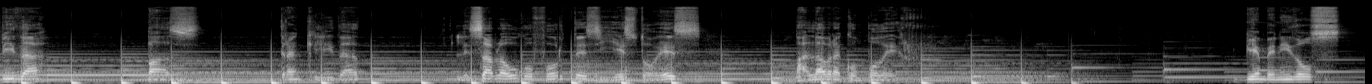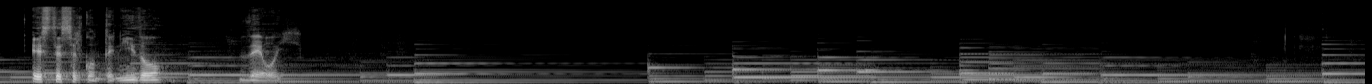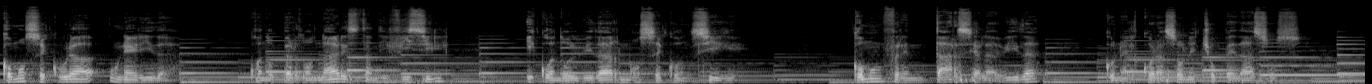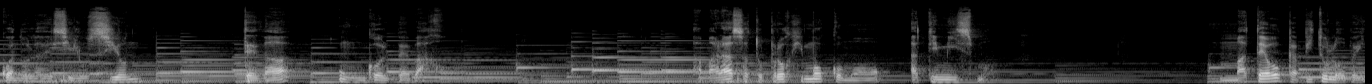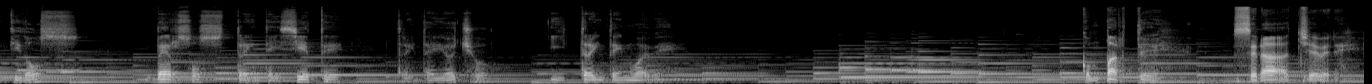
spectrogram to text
vida, paz, tranquilidad. Les habla Hugo Fortes y esto es Palabra con Poder. Bienvenidos, este es el contenido de hoy. ¿Cómo se cura una herida cuando perdonar es tan difícil y cuando olvidar no se consigue? ¿Cómo enfrentarse a la vida con el corazón hecho pedazos cuando la desilusión te da un golpe bajo? Amarás a tu prójimo como a ti mismo. Mateo capítulo 22 versos 37, 38 y 39. Comparte, será chévere.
